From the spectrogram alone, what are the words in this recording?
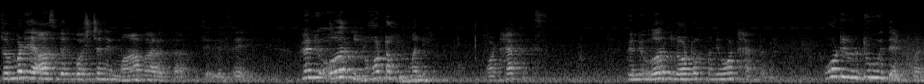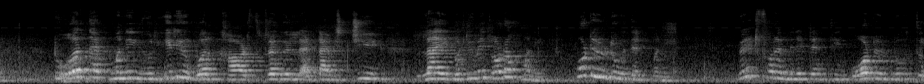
Somebody asked a question in Mahabharata, they say, when you earn a lot of money, what happens? When you earn a lot of money, what happens? What do you do with that money? To earn that money, you really work hard, struggle, at times cheat, lie, but you make a lot of money. What do you do with that money? Wait for a minute and think, what do you do with a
